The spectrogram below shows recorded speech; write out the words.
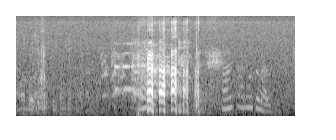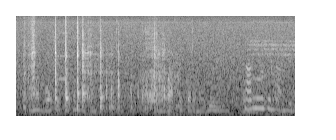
আমার বয়সে প্রথম আমার তার বলতে ভালো আমার বয়সে প্রথম দেখলাম বাস্তব করে না তার বলতে দাম বড়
